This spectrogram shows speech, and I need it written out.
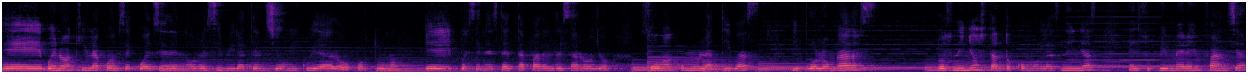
Eh, bueno, aquí la consecuencia de no recibir atención y cuidado oportuno, eh, pues en esta etapa del desarrollo son acumulativas y prolongadas. Los niños, tanto como las niñas, en su primera infancia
